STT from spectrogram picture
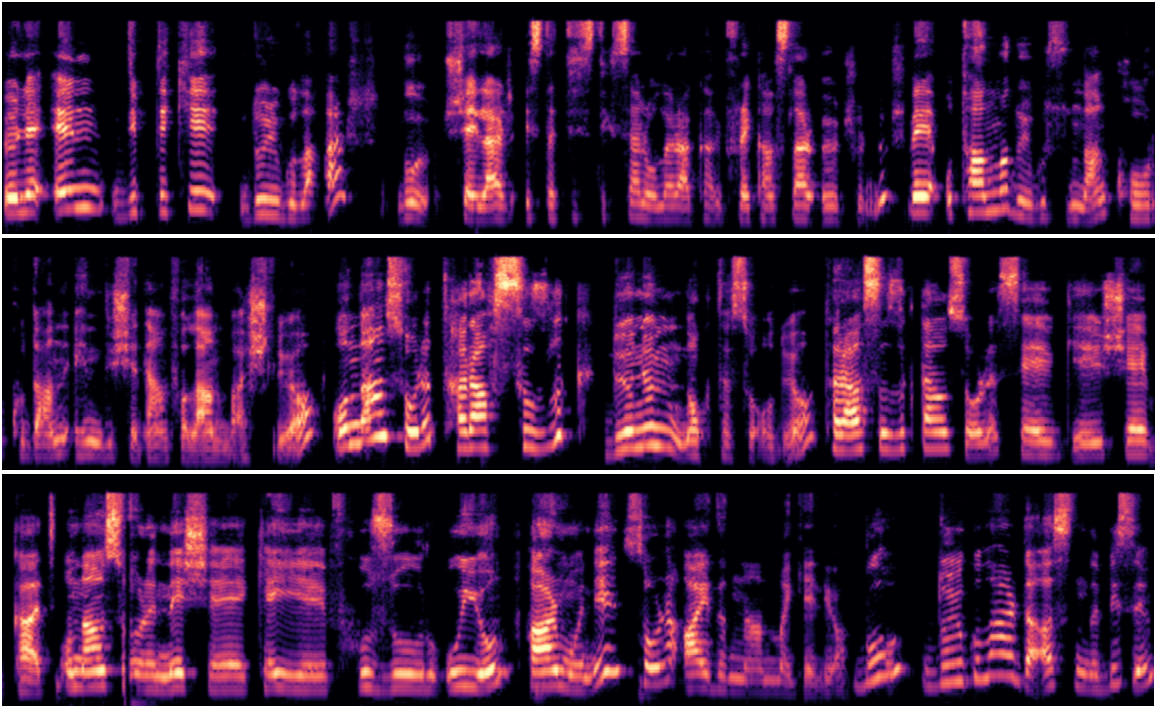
Böyle en dipteki duygular bu şeyler istatistiksel olarak hani frekanslar ölçülmüş ve utanma duygusundan, korkudan, endişeden falan başlıyor. Ondan sonra tarafsızlık dönüm noktası oluyor. Tarafsızlıktan sonra sevgi, şefkat, ondan sonra neşe, keyif, huzur, uyum, harmoni, sonra aydınlanma geliyor. Bu duygular da aslında bizim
